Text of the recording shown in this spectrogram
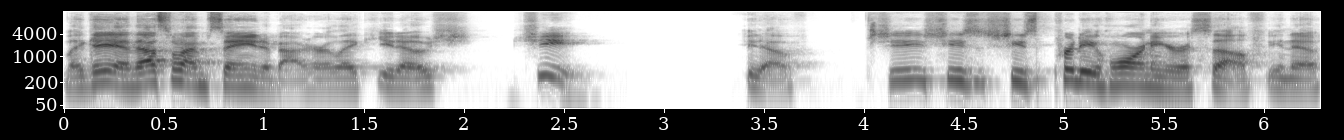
Like, yeah, that's what I'm saying about her. Like, you know, she, she you know, she she's she's pretty horny herself, you know.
